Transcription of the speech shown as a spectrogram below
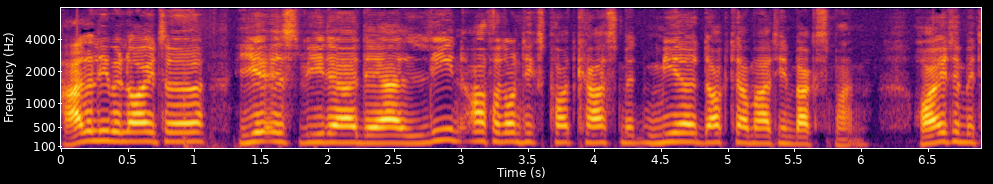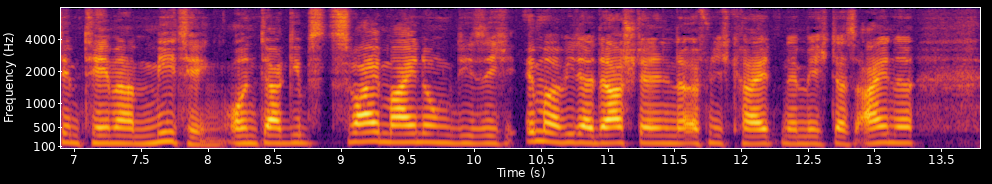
Hallo liebe Leute, hier ist wieder der Lean Orthodontics Podcast mit mir, Dr. Martin Baxmann. Heute mit dem Thema Meeting. Und da gibt es zwei Meinungen, die sich immer wieder darstellen in der Öffentlichkeit. Nämlich das eine,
